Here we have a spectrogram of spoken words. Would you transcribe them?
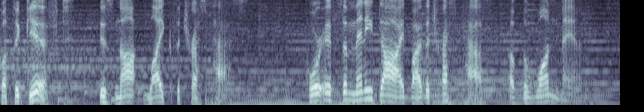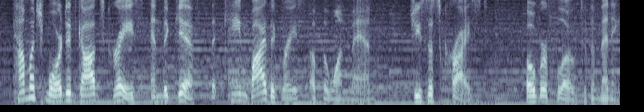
But the gift is not like the trespass. For if the many died by the trespass of the one man, how much more did God's grace and the gift that came by the grace of the one man, Jesus Christ, overflow to the many?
